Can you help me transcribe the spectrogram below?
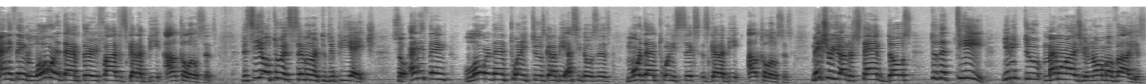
Anything lower than 35 is going to be alkalosis. The CO2 is similar to the pH. So anything lower than 22 is going to be acidosis. More than 26 is going to be alkalosis. Make sure you understand those to the T. You need to memorize your normal values.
